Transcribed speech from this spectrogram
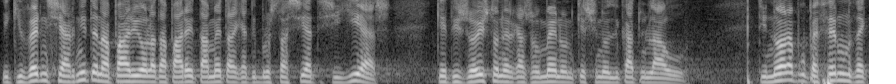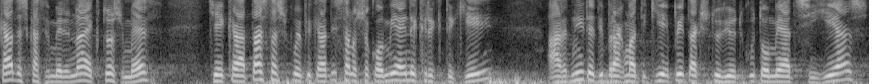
Η κυβέρνηση αρνείται να πάρει όλα τα απαραίτητα μέτρα για την προστασία της υγείας και της ζωής των εργαζομένων και συνολικά του λαού. Την ώρα που πεθαίνουν δεκάδες καθημερινά εκτός ΜΕΘ και η κατάσταση που επικρατεί στα νοσοκομεία είναι κρυκτική, αρνείται την πραγματική επίταξη του ιδιωτικού τομέα της υγείας,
